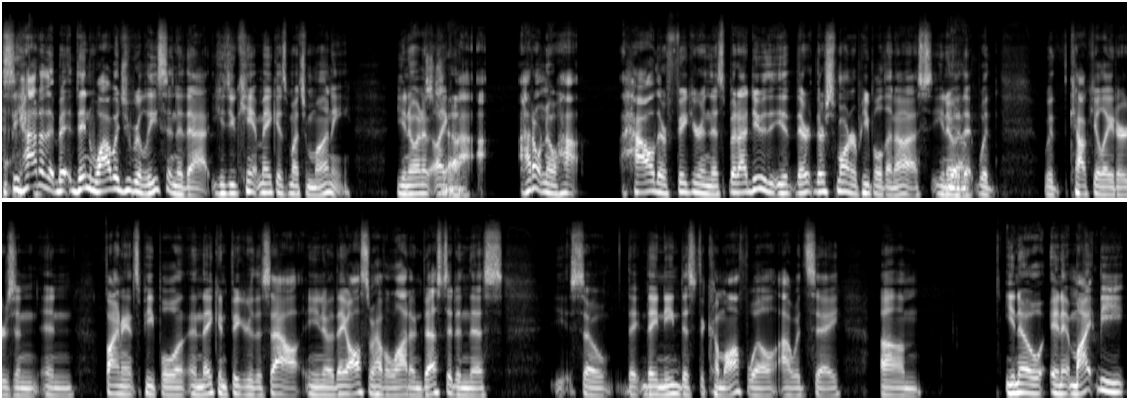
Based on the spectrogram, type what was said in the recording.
See, how did they? But then why would you release into that? Because you can't make as much money. You know what I mean? Like, Yeah. I, I don't know how how they're figuring this, but I do. They're they're smarter people than us. You know Yeah. that with with calculators and and finance people, and they can figure this out. You know, they also have a lot invested in this, so they they need this to come off well. I would say, um, you know, and it might be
